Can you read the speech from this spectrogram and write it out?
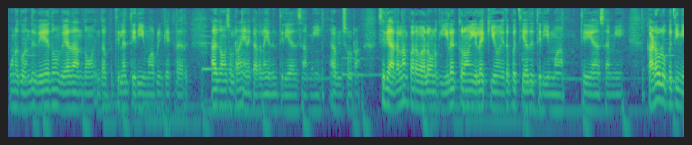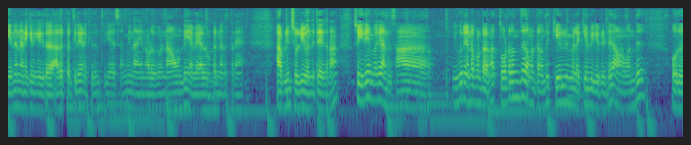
உனக்கு வந்து வேதம் வேதாந்தம் இந்த பற்றிலாம் தெரியுமா? அப்படின்னு கேட்குறாரு அதுக்கு அவன் சொல்கிறான் எனக்கு அதெல்லாம் எதுவும் தெரியாது சாமி அப்படின்னு சொல்கிறான் சரி அதெல்லாம் பரவாயில்ல. உனக்கு இலக்கணம் இலக்கியம் இதை பற்றியாவது தெரியுமா? தெரியாது சாமி. கடவுளை பற்றி நீ என்ன நினைக்கிறேன்னு கேட்குறாரு அதை பற்றிலாம் எனக்கு எதுவும் தெரியாது சாமி. நான் என்னோட நான் உண்டு என் வேலை உண்டுன்னு இருக்கிறேன் அப்படின்னு சொல்லி வந்துட்டே இருக்கிறான். ஸோ இதே மாதிரி அந்த சா இவர் என்ன பண்ணுறாருன்னா தொடர்ந்து அவன்கிட்ட வந்து கேள்வி மேலே கேள்வி கேட்டுட்டு அவன் வந்து ஒரு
